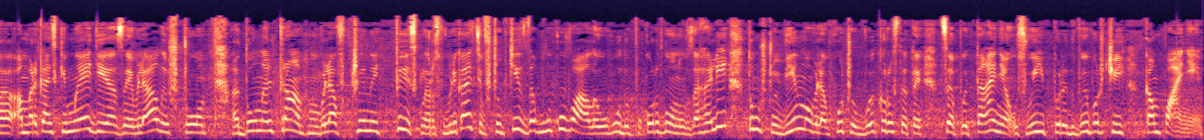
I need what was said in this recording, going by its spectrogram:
американські медіа заявляли, що Дональд Трамп мовляв вчинить тиск на республіканців, щоб ті заблокували угоду по кордону взагалі, тому що він мовляв хоче використати це питання у своїй передвиборчій кампанії.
